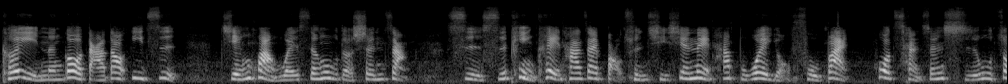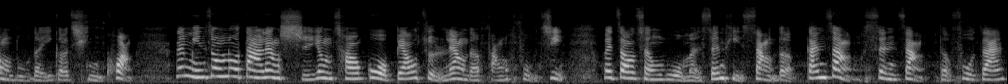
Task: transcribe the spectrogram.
可以能够达到抑制、减缓微生物的生长，使食品可以它在保存期限内，它不会有腐败或产生食物中毒的一个情况。那民众若大量食用超过标准量的防腐剂，会造成我们身体上的肝脏、肾脏的负担。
